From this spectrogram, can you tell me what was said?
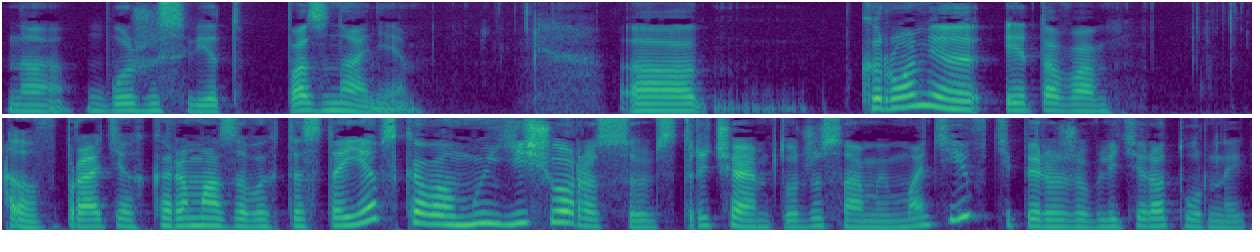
на Божий свет, познания. А, кроме этого, в «Братьях Карамазовых» Достоевского мы еще раз встречаем тот же самый мотив, теперь уже в литературной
